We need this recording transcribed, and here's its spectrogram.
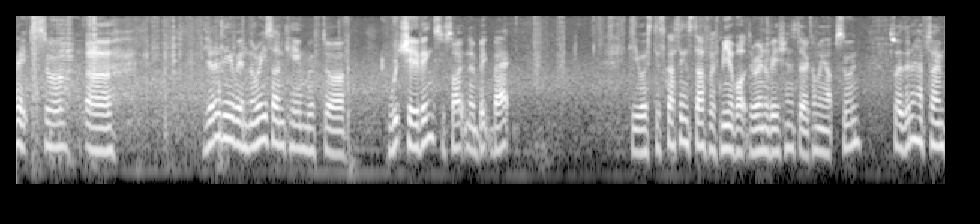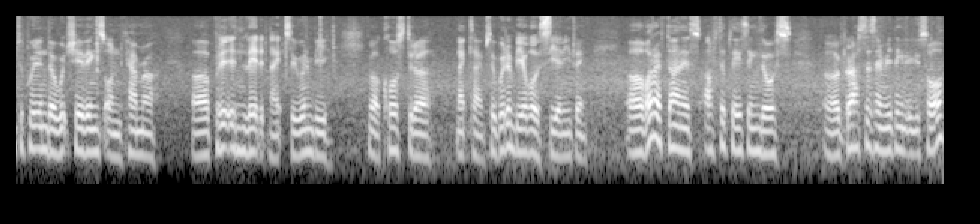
Alright, so uh, the other day when Nori-san came with the wood shavings, you saw it in a big bag. He was discussing stuff with me about the renovations that are coming up soon. So I didn't have time to put in the wood shavings on camera. Uh, put it in late at night so you wouldn't be well close to the night time, so you wouldn't be able to see anything. Uh, what I've done is after placing those uh, grasses and everything that you saw,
